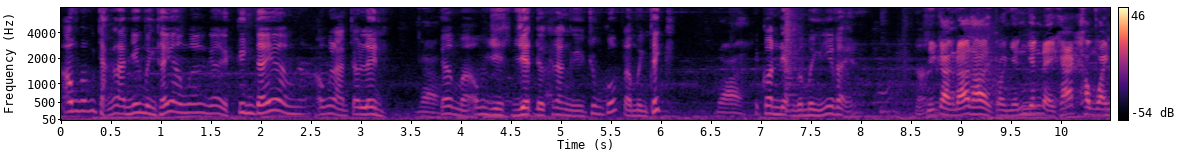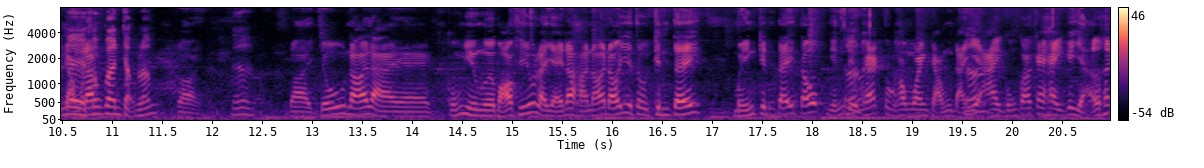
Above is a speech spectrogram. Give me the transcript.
ông cũng chẳng làm như mình thấy ông kinh tế ông, ông làm cho lên. Dạ. Thế mà ông diệt, diệt được thằng Trung Quốc là mình thích. Rồi. Cái quan niệm của mình như vậy chỉ cần đó thôi còn những vấn đề khác không quan trọng lắm không quan trọng lắm rồi không? rồi chú nói là cũng nhiều người bỏ phiếu là vậy đó họ nói đối với tôi kinh tế miễn kinh tế tốt những Đó. điều khác tôi không quan trọng tại vì Đó. ai cũng có cái hay cái dở hết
